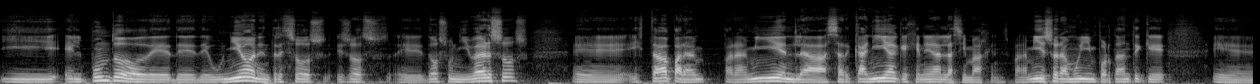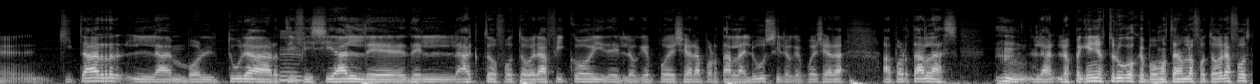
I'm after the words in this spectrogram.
Y el punto de, unión entre esos, esos eh, dos universos eh, está para, para mí en la cercanía que generan las imágenes. Para mí eso era muy importante que eh, quitar la envoltura mm. artificial del acto fotográfico y de lo que puede llegar a aportar la luz y lo que puede llegar a aportar las, los pequeños trucos que podemos tener los fotógrafos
